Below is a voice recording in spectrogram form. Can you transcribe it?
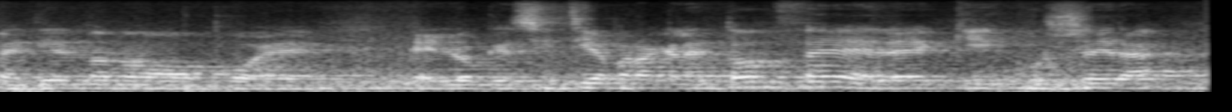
metiéndonos pues, en lo que existía para aquel entonces, de X Coursera,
